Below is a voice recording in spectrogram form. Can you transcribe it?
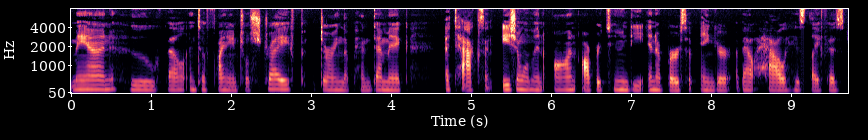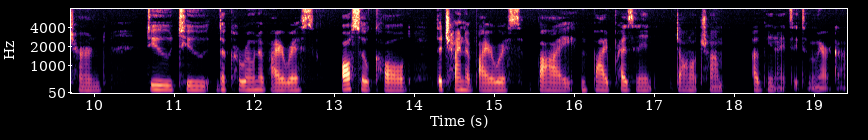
man who fell into financial strife during the pandemic attacks an Asian woman on opportunity in a burst of anger about how his life has turned due to the coronavirus, also called the China virus by by President Donald Trump of the United States of America.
